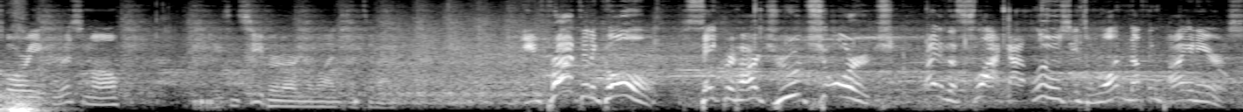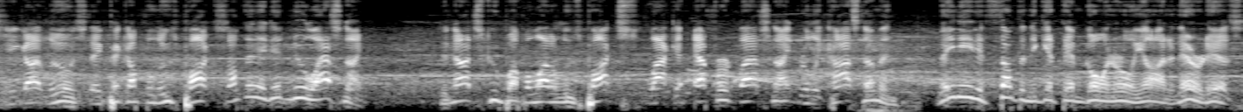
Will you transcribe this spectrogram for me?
Tori Carissimo, Jason Siebert are your linesmen tonight. In front and a goal. Sacred Heart, Drew George. Right in the slot, got loose. It's 1 nothing Pioneers. He got loose. They pick up the loose puck. Something they didn't do last night. Did not scoop up a lot of loose pucks. Lack of effort last night really cost them, and they needed something to get them going early on, and there it is.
